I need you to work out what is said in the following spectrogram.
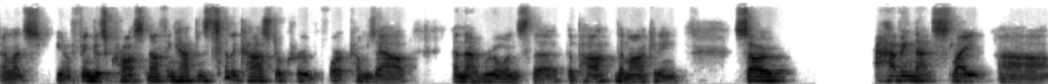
and let's you know fingers crossed nothing happens to the cast or crew before it comes out and that ruins the the part the marketing. So having that slate uh,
